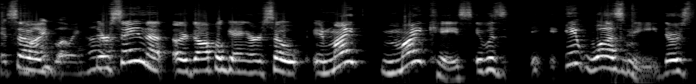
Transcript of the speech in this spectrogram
it's So, mind-blowing huh? They're saying that our doppelganger. So in my my case, it was it, it was me. There's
